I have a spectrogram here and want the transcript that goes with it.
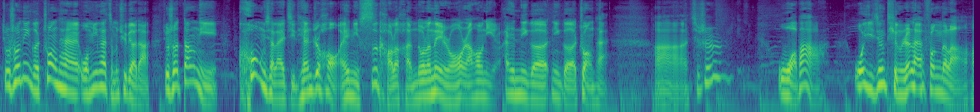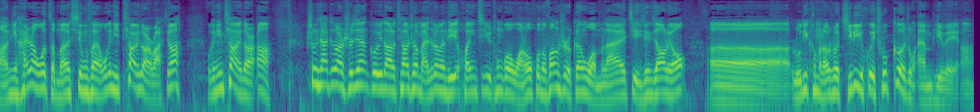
就是说那个状态，我们应该怎么去表达？就说，当你空下来几天之后，哎，你思考了很多的内容，然后你哎那个那个状态，啊，其实我吧，我已经挺人来疯的了啊！你还让我怎么兴奋？我给你跳一段吧，行吧？我给您跳一段啊！剩下这段时间，各位遇到了挑车买车的问题，欢迎继续通过网络互动方式跟我们来进行交流。呃，鲁迪科马劳说，吉利会出各种 MPV 啊。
